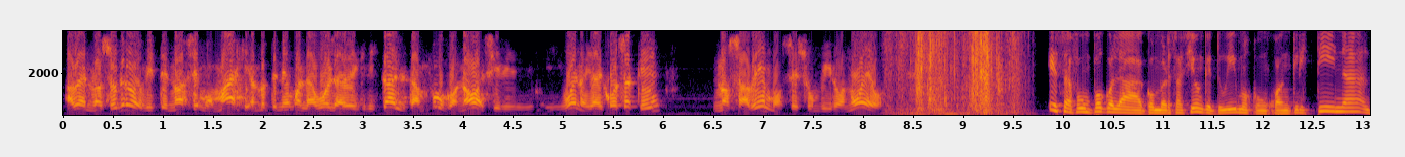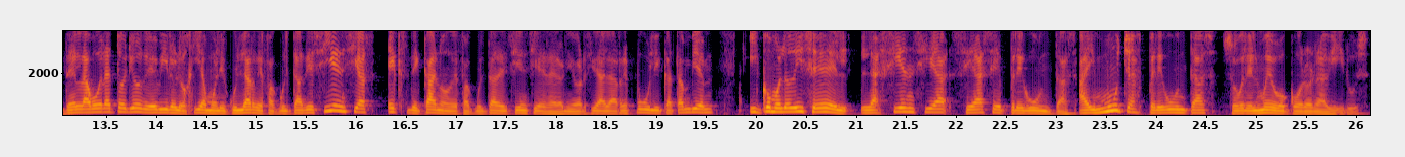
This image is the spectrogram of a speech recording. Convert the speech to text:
A ver, nosotros, viste, no hacemos magia, no tenemos la bola de cristal tampoco, ¿no? Es decir, y bueno, y hay cosas que no sabemos, es un virus nuevo. Esa fue un poco la conversación que tuvimos con Juan Cristina del Laboratorio de Virología Molecular de Facultad de Ciencias, ex decano de Facultad de Ciencias de la Universidad de la República también. Y como lo dice él, la ciencia se hace preguntas. Hay muchas preguntas sobre el nuevo coronavirus.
